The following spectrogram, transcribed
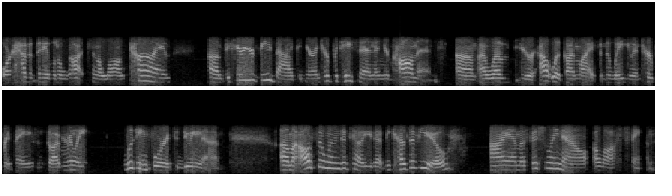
or haven't been able to watch in a long time. Um, to hear your feedback and your interpretation and your comments. Um, I love your outlook on life and the way you interpret things, and so I'm really looking forward to doing that. Um, I also wanted to tell you that because of you, I am officially now a Lost fan.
